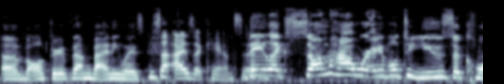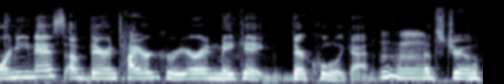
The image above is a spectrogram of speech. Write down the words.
of all three of them. But anyways, he's the Isaac Hanson. they like somehow were able to use the corniness of their entire career and make it they're cool again. Mm-hmm. That's true.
